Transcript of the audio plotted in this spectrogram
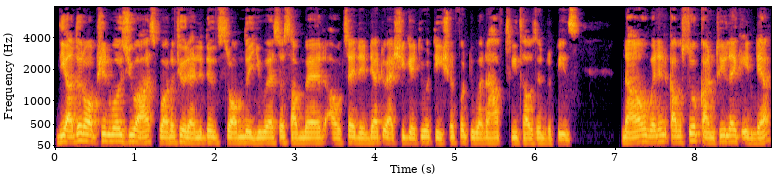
the other option was you ask one of your relatives from the US or somewhere outside India to actually get you a t-shirt for two and a half, three thousand rupees. Now, when it comes to a country like India,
